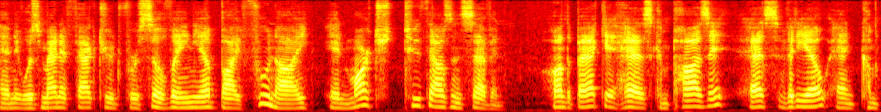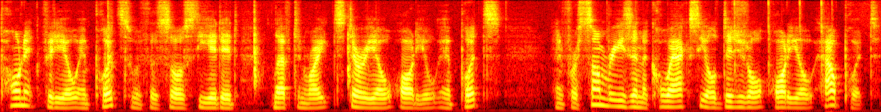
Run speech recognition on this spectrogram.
and it was manufactured for Sylvania by Funai in March 2007. On the back it has composite, S video, and component video inputs with associated left and right stereo audio inputs, and for some reason a coaxial digital audio output.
